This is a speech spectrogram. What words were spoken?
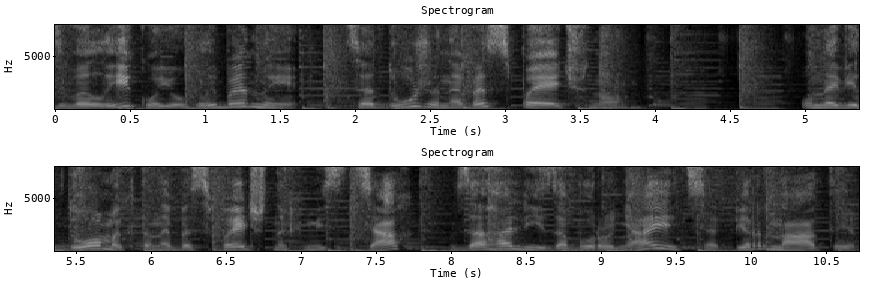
з великої глибини. Це дуже небезпечно. У невідомих та небезпечних місцях взагалі забороняється пірнати,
